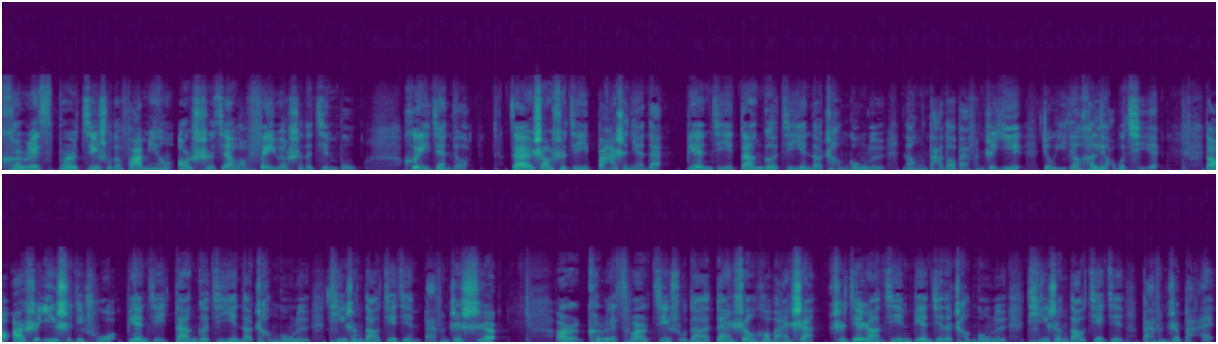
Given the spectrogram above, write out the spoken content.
CRISPR 技术的发明而实现了飞跃式的进步，何以见得？在上世纪八十年代，编辑单个基因的成功率能达到百分之一，就已经很了不起。到二十一世纪初，编辑单个基因的成功率提升到接近百分之十。而 CRISPR 技术的诞生和完善，直接让基因编辑的成功率提升到接近百分之百，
